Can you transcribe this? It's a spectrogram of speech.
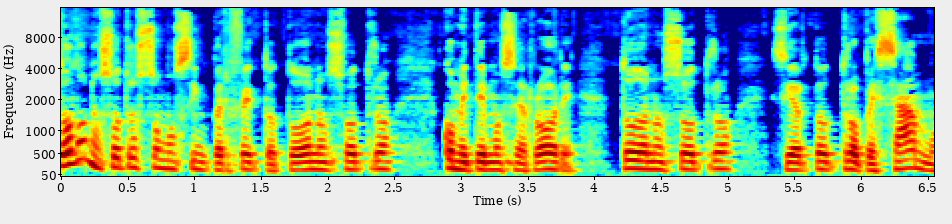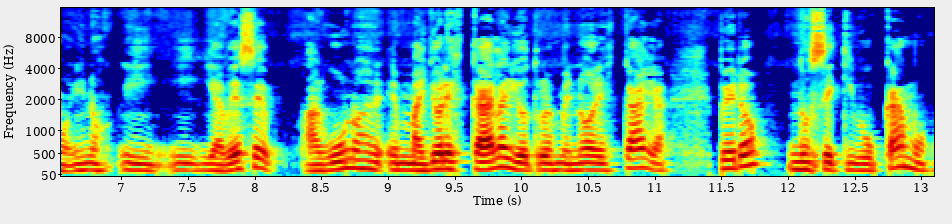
todos nosotros somos imperfectos, todos nosotros cometemos errores, todos nosotros, ¿cierto?, tropezamos y, nos, y, a veces algunos en mayor escala y otros en menor escala, pero nos equivocamos.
